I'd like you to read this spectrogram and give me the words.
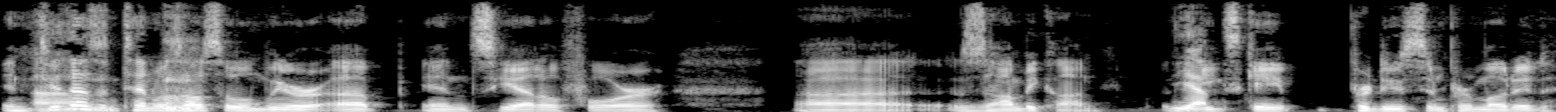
In Um, 2010 was also when we were up in Seattle for uh, ZombieCon. Yep. Geekscape produced and promoted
